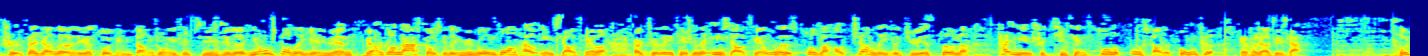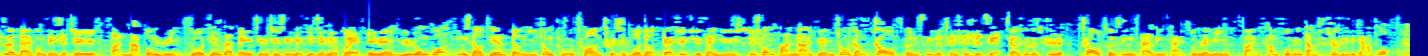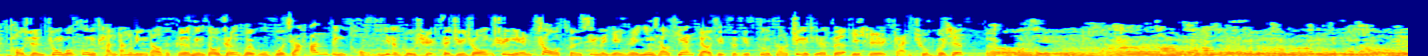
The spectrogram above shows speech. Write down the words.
是在这样的这个作品当中，也是集结了优秀的演员，比方说大家熟悉的于荣光，还有印小天了。而值得一提是呢，印小天为了塑造好这样的一个角色呢，他也是提前做了不少的功课，赶快了解一下。红色傣风电视剧《版纳风云》昨天在北京举行媒体见面会，演员于荣光、印小天等一众主创出席活动。该剧取材于西双版纳原州长赵存信的真实事件，讲述的是赵存信带领傣族人民反抗国民党势力的压迫，投身中国共产党领导的革命斗争，维护国家安定统一的故事。在剧中饰演赵存信的演员印小天，聊起自己塑造这个角色，也是感触颇深。赵存信，呃，他实际上有一个非常真实的历史照片，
